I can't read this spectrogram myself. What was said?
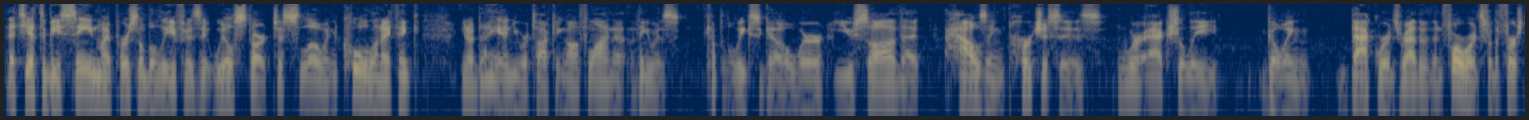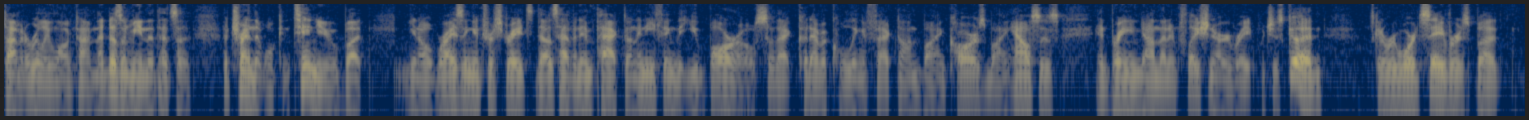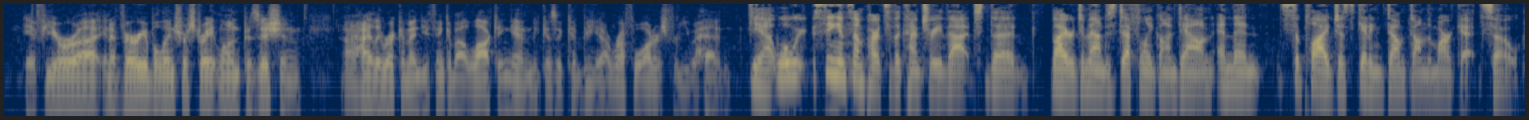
That's yet to be seen. My personal belief is it will start to slow and cool. And I think, you know, Diane, you were talking offline, I think it was a couple of weeks ago, where you saw that housing purchases were actually going backwards rather than forwards for the first time in a really long time. That doesn't mean that that's a, a trend that will continue, but you know, rising interest rates does have an impact on anything that you borrow. So that could have a cooling effect on buying cars, buying houses, and bringing down that inflationary rate, which is good it's going to reward savers, but if you're uh, in a variable interest rate loan position, I highly recommend you think about locking in because it could be uh, rough waters for you ahead. Yeah, well, we're seeing in some parts of the country that the buyer demand has definitely gone down, and then supply just getting dumped on the market. So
